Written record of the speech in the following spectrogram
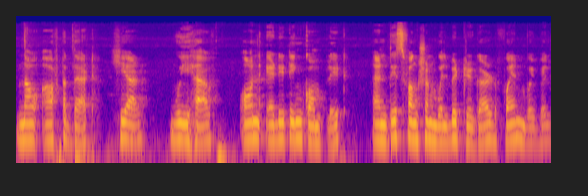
Now after that here we have on editing complete and this function will be triggered when we will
